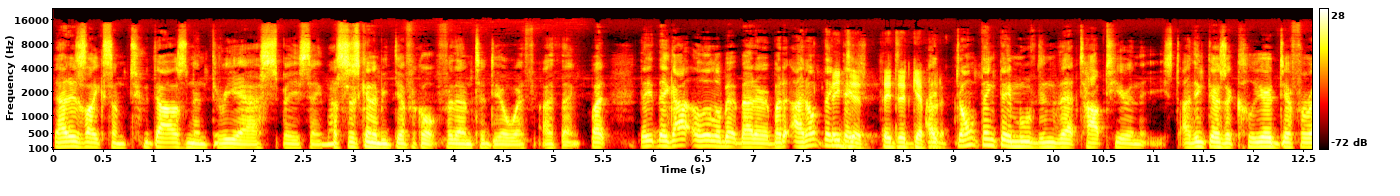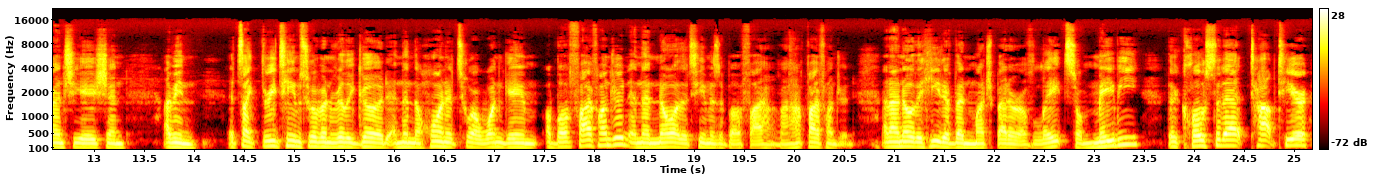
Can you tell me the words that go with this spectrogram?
that is like some 2003 ass spacing. That's just going to be difficult for them to deal with, I think. But they, they got a little bit better, but I don't think They, they, did. They did get better. I don't think they moved into that top tier in the East. I think there's a clear differentiation. I mean, it's like three teams who have been really good, and then the Hornets who are one game above 500, and then no other team is above 500. And I know the Heat have been much better of late, so maybe they're close to that top tier.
